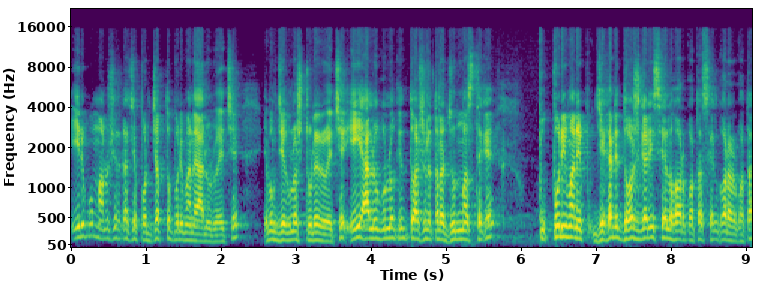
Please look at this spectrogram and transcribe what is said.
এরকম মানুষের কাছে পর্যাপ্ত পরিমাণে আলু রয়েছে এবং যেগুলো স্টোরে রয়েছে, এই আলুগুলো কিন্তু আসলে তারা জুন মাস থেকে পরিমাণে যেখানে দশ গাড়ি সেল হওয়ার কথা সেল করার কথা,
